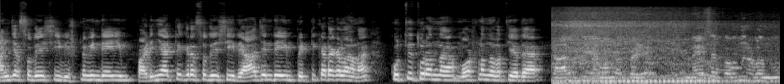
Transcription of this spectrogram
അഞ്ചൽ സ്വദേശി വിഷ്ണുവിന്റെയും പടിഞ്ഞാറ്റുകര സ്വദേശി രാജന്റെയും പെട്ടിക്കടകളാണ് കുത്തിത്തുറന്ന് മോഷണം നടത്തിയത്. മേശ തുറന്നു കിടന്നു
